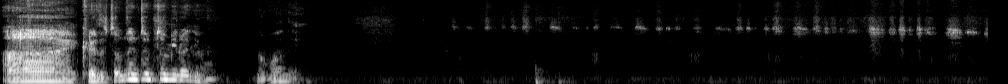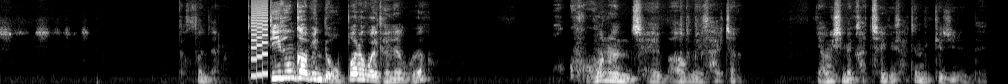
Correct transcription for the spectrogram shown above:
아 그래도 점점점점이라니요. 너무하네. 덕선자랑. 띠동갑인데 오빠라고 해도 되냐고요? 어, 그거는 제 마음에 살짝 양심의 가책이 살짝 느껴지는데.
